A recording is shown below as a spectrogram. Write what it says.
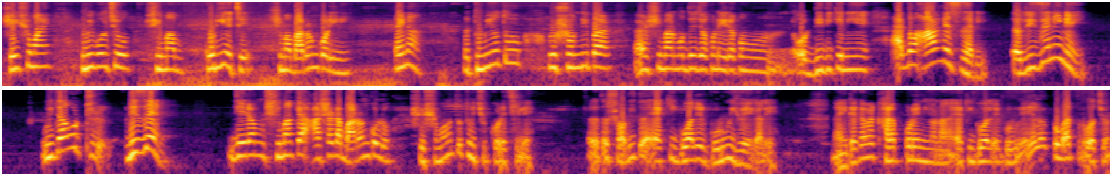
সেই সময় তুমি বলছো সীমা করিয়েছে, সীমা বারণ করেনি, তাই না? তুমিও তো সন্দীপ আর সীমার মধ্যে যখন এরকম ওর দিদিকে নিয়ে একদম আননেসেসারি রিজনই নেই। উইদাউট রিজেন যে এরকম সীমাকে আসাটা বারণ করল, সে সময়ও তো তুই চুপ করেছিলে। তাহলে তো সবই তো একই গোয়ালের গরুই হয়ে গেলে। না, এটাকে আবার খারাপ করে নিও না, একই গোয়ালের গরু। এগুলো প্রবাদ প্রবচন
